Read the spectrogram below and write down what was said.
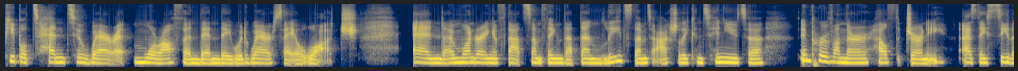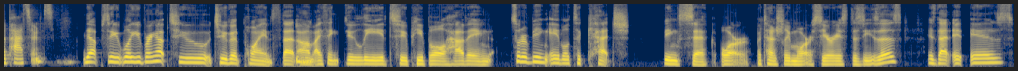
people tend to wear it more often than they would wear, say, a watch. And I'm wondering if that's something that then leads them to actually continue to improve on their health journey as they see the patterns. Yep. So, well, you bring up two two good points that mm-hmm. um, I think do lead to people having sort of being able to catch being sick or potentially more serious diseases. Is that it is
